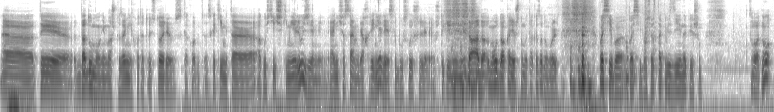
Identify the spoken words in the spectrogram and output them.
ты додумал немножко за них вот эту историю с, с какими-то акустическими иллюзиями, и они сейчас сами бы охренели, если бы услышали, что такие, да, да, ну да, конечно, мы так и задумали. Спасибо, спасибо, сейчас так везде и напишем. Вот, ну,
